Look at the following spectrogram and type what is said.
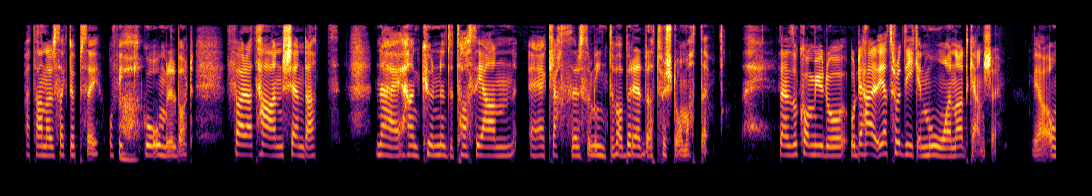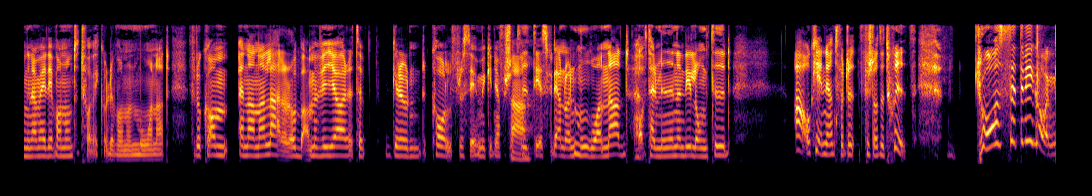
att han hade sagt upp sig och fick ah. gå omedelbart. För att han kände att nej, han kunde inte ta sig an eh, klasser som inte var beredda att förstå matte. Sen så kom ju då, och det här, jag tror att det gick en månad kanske. Jag ångrar mig, det var nog inte två veckor, det var nog en månad. För då kom en annan lärare och bara, men vi gör typ grundkoll för att se hur mycket ni har förstått ah. hittills. För det är ändå en månad av terminen, det är lång tid. Ah, Okej, okay, ni har inte förstått ett skit. Då sätter vi igång!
